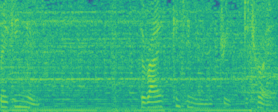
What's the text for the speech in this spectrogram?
Breaking news. The riots continue in the streets of Detroit.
